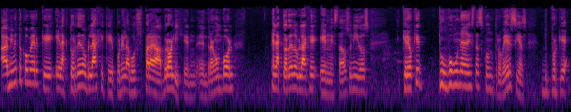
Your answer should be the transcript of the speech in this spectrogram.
A mí me tocó ver que el actor de doblaje que pone la voz para Broly en, en Dragon Ball, el actor de doblaje en Estados Unidos, creo que tuvo una de estas controversias, porque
